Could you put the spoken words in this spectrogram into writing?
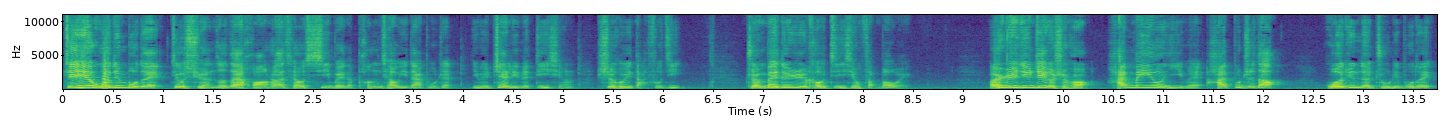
这些国军部队就选择在黄沙桥西北的彭桥一带布阵，因为这里的地形适合于打伏击，准备对日寇进行反包围。而日军这个时候还没有以为，还不知道国军的主力部队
